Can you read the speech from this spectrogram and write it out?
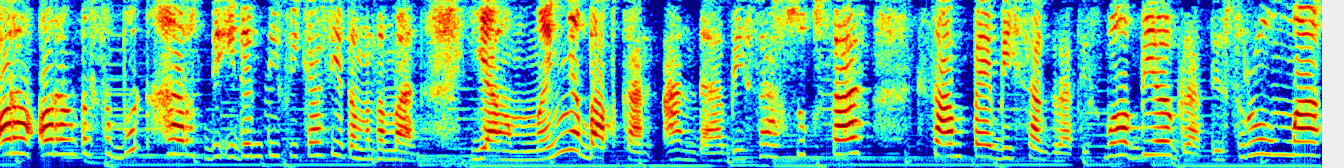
orang-orang tersebut harus diidentifikasi teman-teman yang menyebabkan Anda bisa sukses sampai bisa gratis mobil, gratis rumah,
